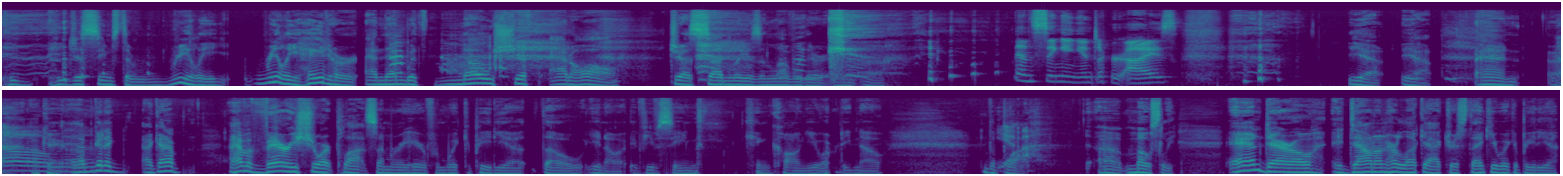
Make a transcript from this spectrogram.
He he just seems to really really hate her, and then with no shift at all, just suddenly is in love with her. And, uh, and singing into her eyes yeah, yeah, and uh, Oh, okay, man. I'm gonna I gotta I have a very short plot summary here from Wikipedia, though you know if you've seen King Kong, you already know the plot. yeah uh, mostly. Anne Darrow, a down on her luck actress, thank you, Wikipedia,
